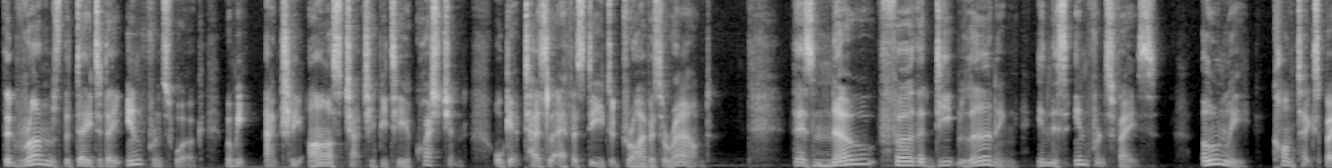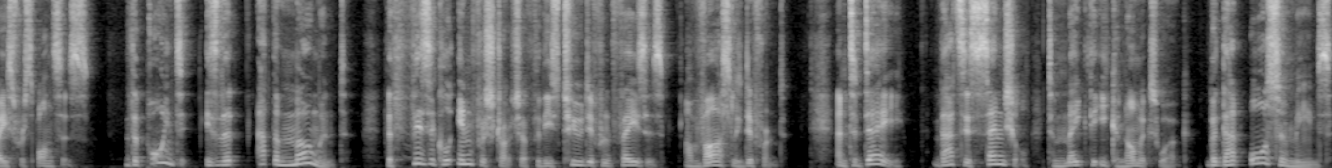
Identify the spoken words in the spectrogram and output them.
that runs the day to day inference work when we actually ask ChatGPT a question or get Tesla FSD to drive us around. There's no further deep learning in this inference phase, only context based responses. The point is that at the moment, the physical infrastructure for these two different phases are vastly different. And today, that's essential to make the economics work. But that also means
